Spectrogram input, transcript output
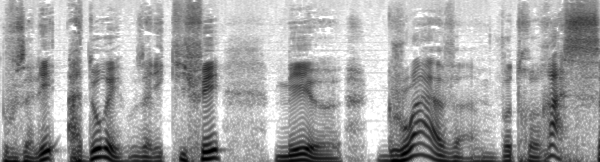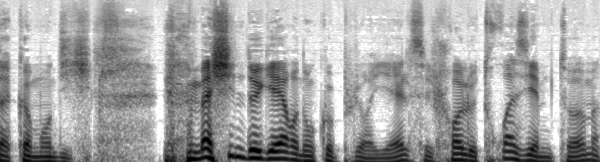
vous allez adorer, vous allez kiffer, mais euh, grave, votre race, comme on dit. Machine de guerre, donc au pluriel, c'est je crois le troisième tome,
